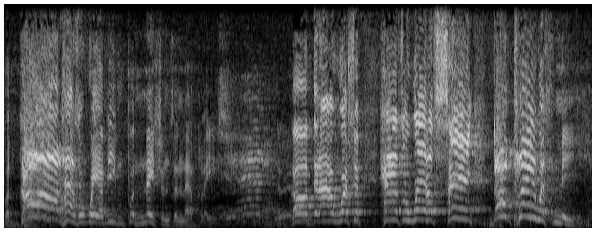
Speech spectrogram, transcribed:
But God has a way of even putting nations in their place. The God that I worship has a way of saying, Don't play with me.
